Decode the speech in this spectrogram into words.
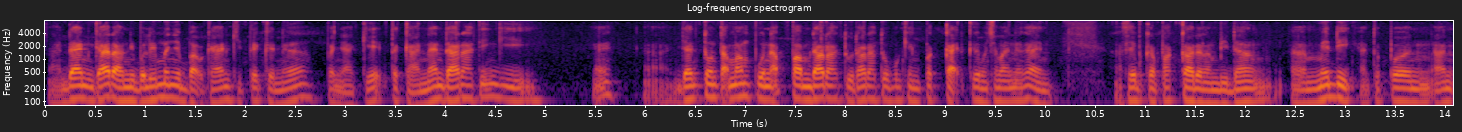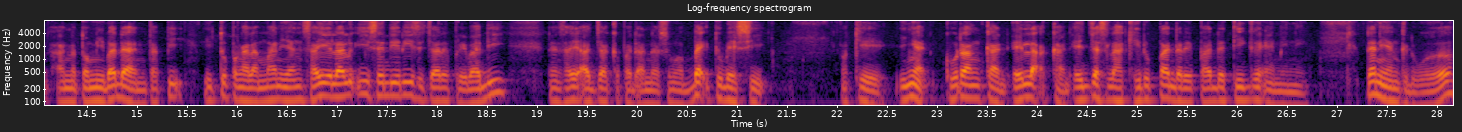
Ha, dan garam ni boleh menyebabkan kita kena penyakit tekanan darah tinggi. Eh? Ha, jantung tak mampu nak pump darah tu darah tu mungkin pekat ke macam mana kan ha, saya bukan pakar dalam bidang uh, medik ataupun anatomi badan tapi itu pengalaman yang saya lalui sendiri secara peribadi dan saya ajar kepada anda semua back to basic Okey, ingat kurangkan, elakkan, adjustlah kehidupan daripada 3M ini. Dan yang kedua,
